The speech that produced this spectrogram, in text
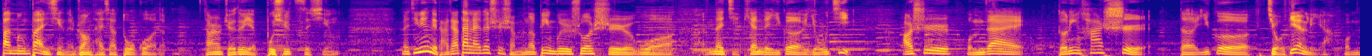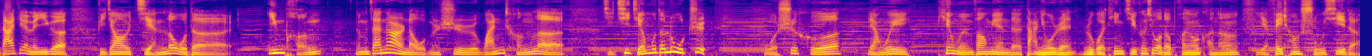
半梦半醒的状态下度过的，当然绝对也不虚此行。那今天给大家带来的是什么呢？并不是说是我那几天的一个游记，而是我们在德令哈市的一个酒店里啊，我们搭建了一个比较简陋的音棚。那么在那儿呢，我们是完成了几期节目的录制。我是和两位。天文方面的大牛人，如果听极客秀的朋友可能也非常熟悉的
